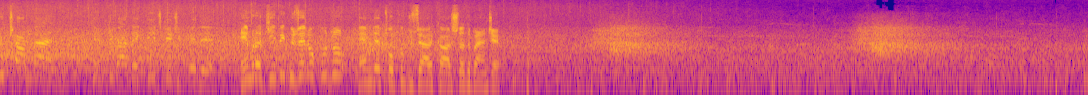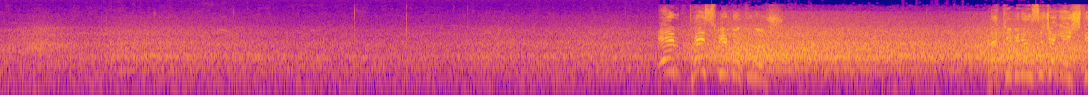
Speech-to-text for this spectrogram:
Mükemmel. Tepki vermekte hiç gecikmedi. Hem rakibi güzel okudu hem de topu güzel karşıladı bence. Enfes bir dokunuş. Rakibini hızlıca geçti.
